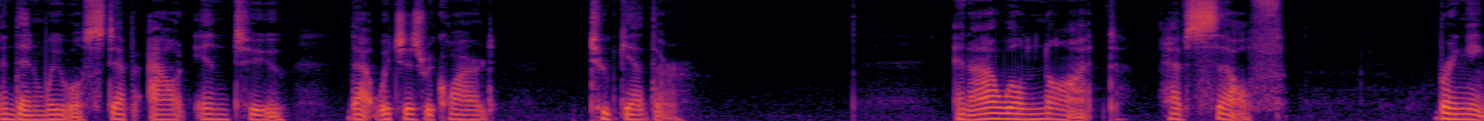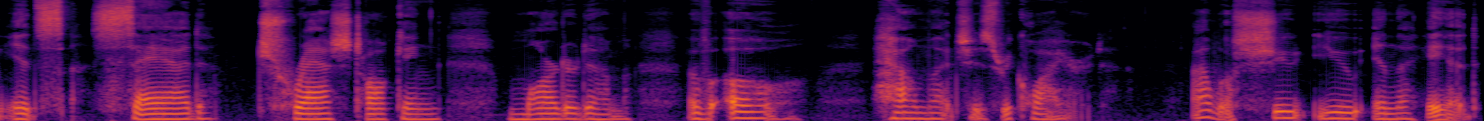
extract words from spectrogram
And then we will step out into that which is required together. And I will not have self bringing its sad, trash talking martyrdom of, oh, how much is required. I will shoot you in the head,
